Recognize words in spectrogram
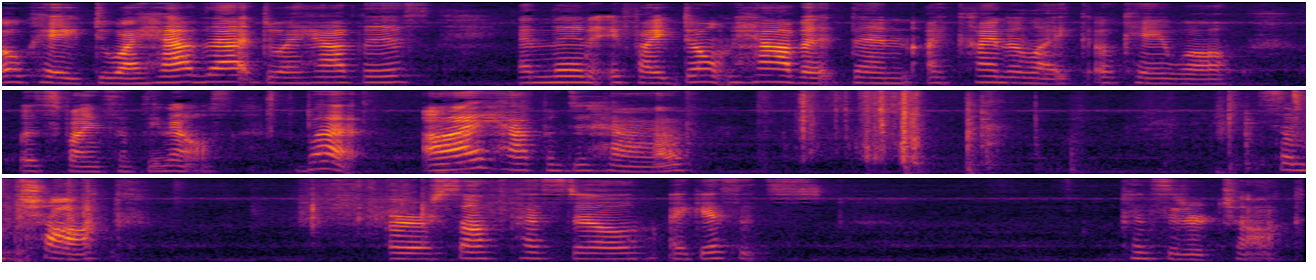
okay, do I have that? Do I have this? And then if I don't have it, then I kind of like, okay, well, let's find something else. But I happen to have some chalk or soft pastel. I guess it's considered chalk.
